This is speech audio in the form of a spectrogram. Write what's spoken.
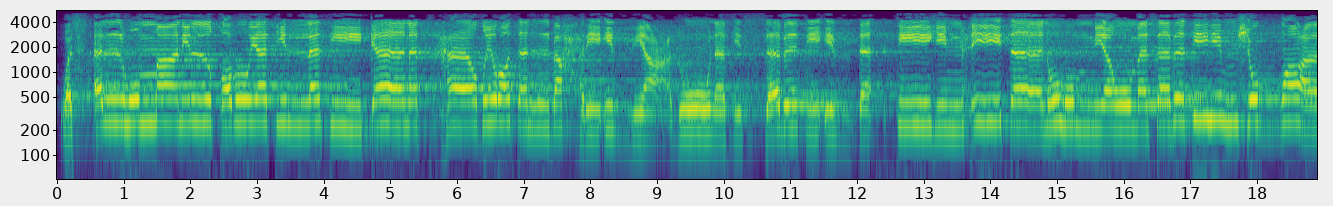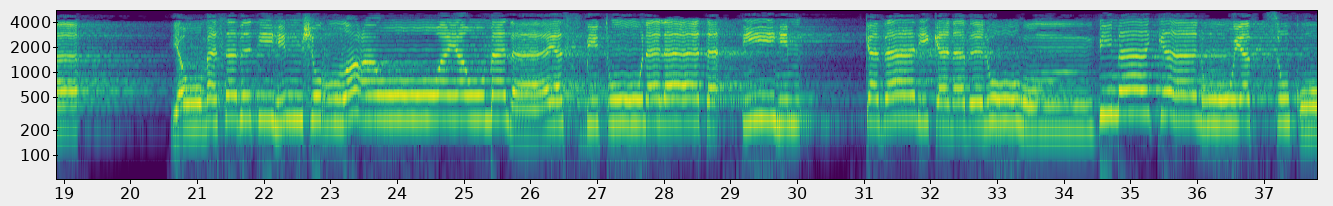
وَاسْأَلْهُمْ عَنِ الْقَرْيَةِ الَّتِي كَانَتْ حَاضِرَةَ الْبَحْرِ إِذْ يَعْدُونَ فِي السَّبْتِ إِذْ تَأْتِيهِمْ حِيتَانُهُمْ يَوْمَ سَبْتِهِمْ شُرَّعًا يَوْمَ سَبْتِهِمْ شُرَّعًا وَيَوْمَ لَا يَسْبِتُونَ لَا تَأْتِيهِمْ كَذَلِكَ نَبْلُوهُم بِمَا كَانُوا يَفْسُقُونَ.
